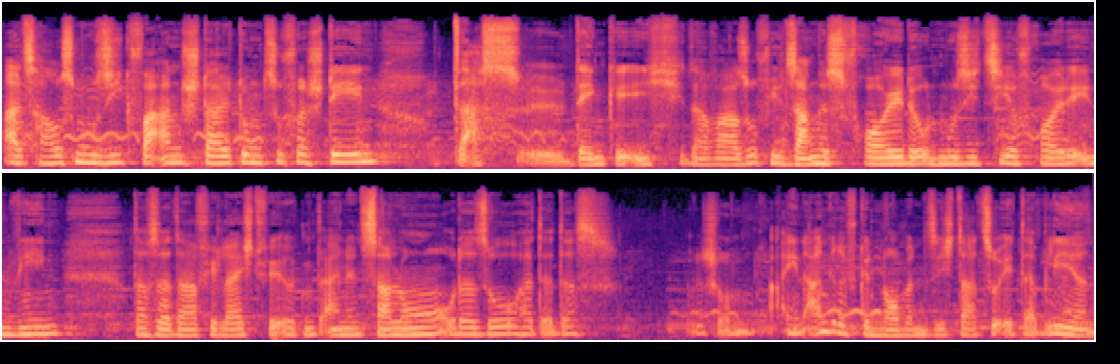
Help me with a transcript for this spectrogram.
als Hausmusikveranstaltung zu verstehen. Das, äh, denke ich, da war so viel Sangesfreude und Musizierfreude in Wien, dass er da vielleicht für irgendeinen Salon oder so hat er das schon in Angriff genommen, sich da zu etablieren.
